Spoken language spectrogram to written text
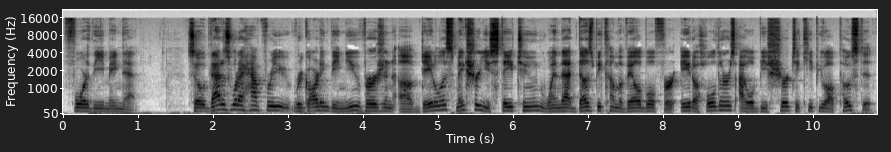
for the mainnet. So that is what I have for you regarding the new version of Daedalus. Make sure you stay tuned when that does become available for ADA holders. I will be sure to keep you all posted.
